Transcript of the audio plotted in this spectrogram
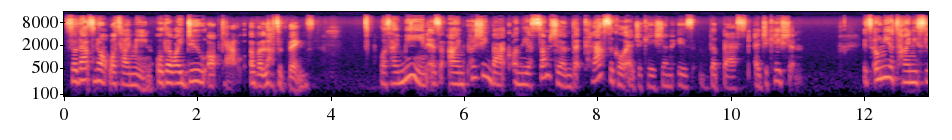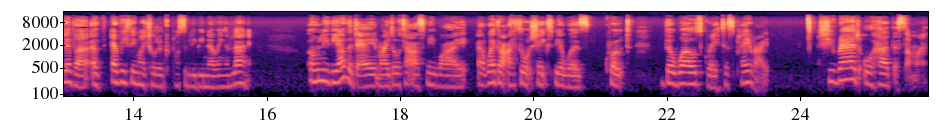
So that's not what I mean, although I do opt out of a lot of things. What I mean is, I'm pushing back on the assumption that classical education is the best education. It's only a tiny sliver of everything my children could possibly be knowing and learning. Only the other day, my daughter asked me why, uh, whether I thought Shakespeare was, quote, the world's greatest playwright. She read or heard this somewhere.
